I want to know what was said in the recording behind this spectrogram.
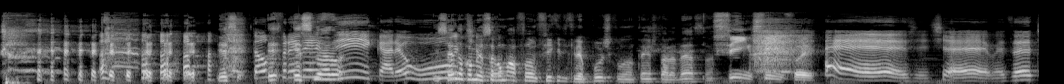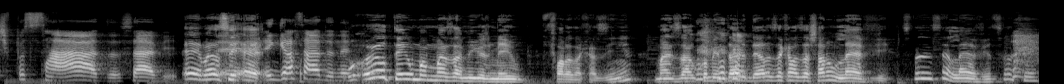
Esse, Então, frenesi, esse não era, cara, é o último. Isso ainda começou como uma fanfic de Crepúsculo, não tem história dessa? Sim, sim, foi. É, gente, é, mas é tipo sado, sabe? É, mas assim, É, é, engraçado, né? eu tenho uma- umas amigas meio fora da casinha, mas o comentário delas é que elas acharam leve. Isso é leve, isso é ok.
